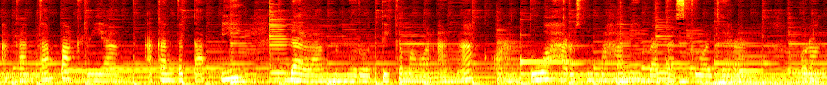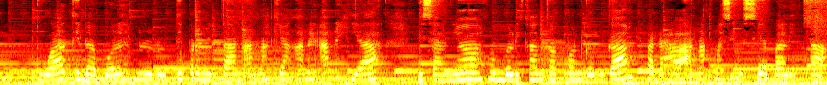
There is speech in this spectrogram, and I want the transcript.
akan tampak riang. Akan tetapi, dalam menuruti kemauan anak, orang tua harus memahami batas kewajaran. Orang tua tidak boleh menuruti permintaan anak yang aneh-aneh ya. Misalnya membelikan telepon genggam padahal anak masih usia balita.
